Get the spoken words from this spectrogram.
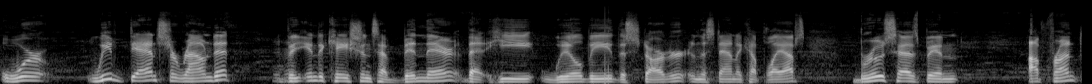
we're we've danced around it Mm-hmm. The indications have been there that he will be the starter in the Stanley Cup playoffs. Bruce has been upfront,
